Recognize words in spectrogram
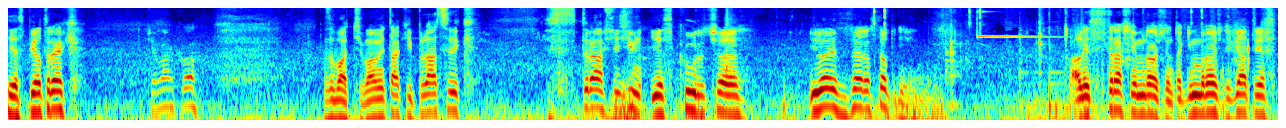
jest Piotrek. Siemanko. Zobaczcie, mamy taki placyk. Strasznie zimno. Jest kurczę. Ile jest 0 stopni? Ale jest strasznie mroźno. Taki mroźny wiatr jest.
